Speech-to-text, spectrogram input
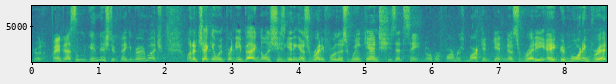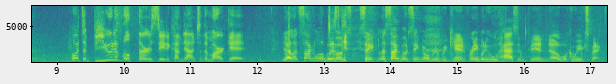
Fantastic initiative. Thank you very much. Want to check in with Brittany Bagnall as she's getting us ready for this weekend. She's at St. Norbert Farmers Market getting us ready. Hey, good morning, Britt. Oh, it's a beautiful Thursday to come down to the market. Yeah, let's talk a little bit Just about St. Let's talk about St. Norbert if we can. For anybody who hasn't been, uh, what can we expect?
